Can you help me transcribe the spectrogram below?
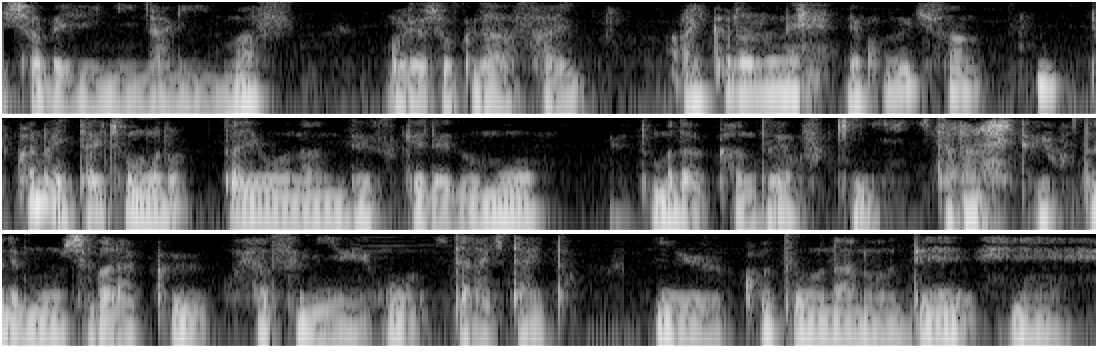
喋りになります。ご了承ください。相変わらずね、猫好きさん、かなり体調戻ったようなんですけれども、まだ完全復帰に至らないということで、もうしばらくお休みをいただきたいということなので、えー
